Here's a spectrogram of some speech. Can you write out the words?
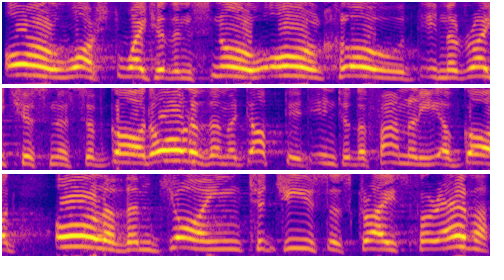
all washed whiter than snow, all clothed in the righteousness of God, all of them adopted into the family of God, all of them joined to Jesus Christ forever.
